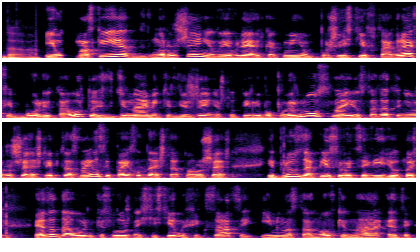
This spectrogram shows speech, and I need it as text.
Да. И вот в Москве нарушения выявляют как минимум по шести фотографий. Более того, то есть в динамике движения, что ты либо повернулся, остановился, тогда ты не нарушаешь, либо ты остановился и поехал дальше, тогда ты нарушаешь. И плюс записывается видео. То есть это довольно-таки сложная система фиксации именно остановки на этой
